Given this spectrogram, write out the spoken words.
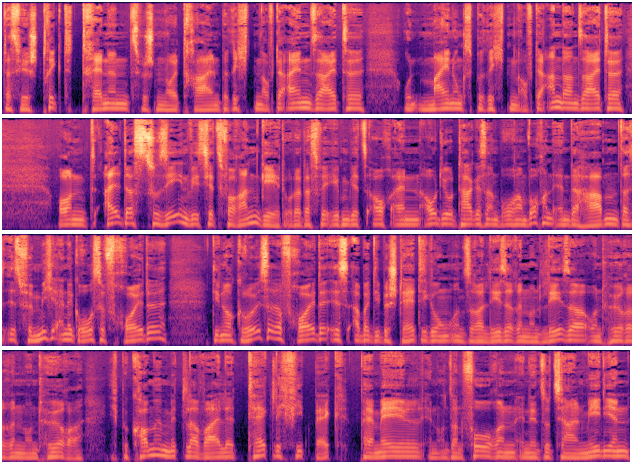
dass wir strikt trennen zwischen neutralen Berichten auf der einen Seite und Meinungsberichten auf der anderen Seite. Und all das zu sehen, wie es jetzt vorangeht oder dass wir eben jetzt auch einen Audiotagesanbruch am Wochenende haben, das ist für mich eine große Freude. Die noch größere Freude ist aber die Bestätigung unserer Leserinnen und Leser und Hörerinnen und Hörer. Ich bekomme mittlerweile täglich Feedback per Mail, in unseren Foren, in den sozialen Medien.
